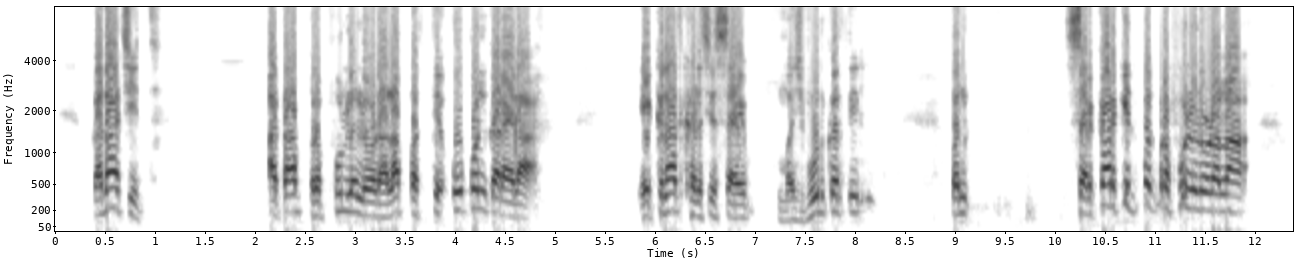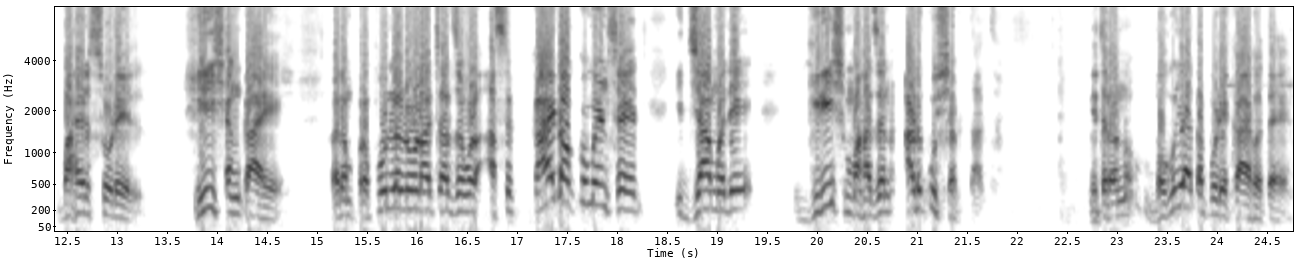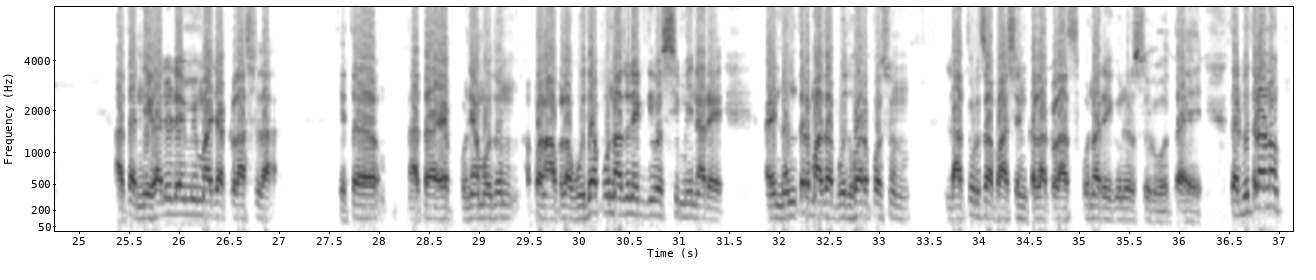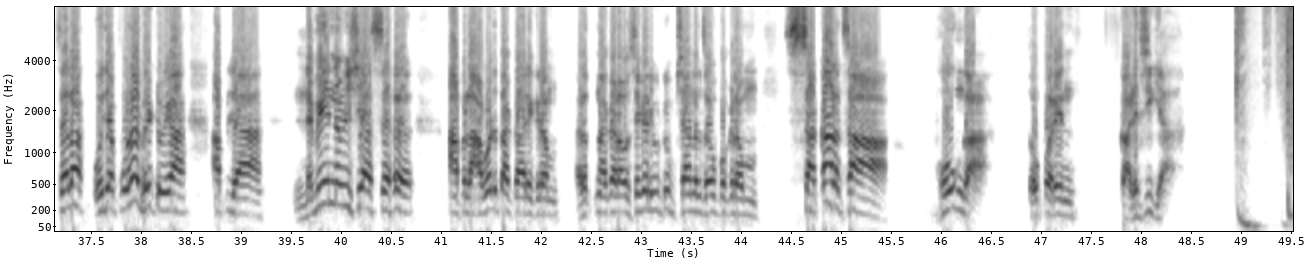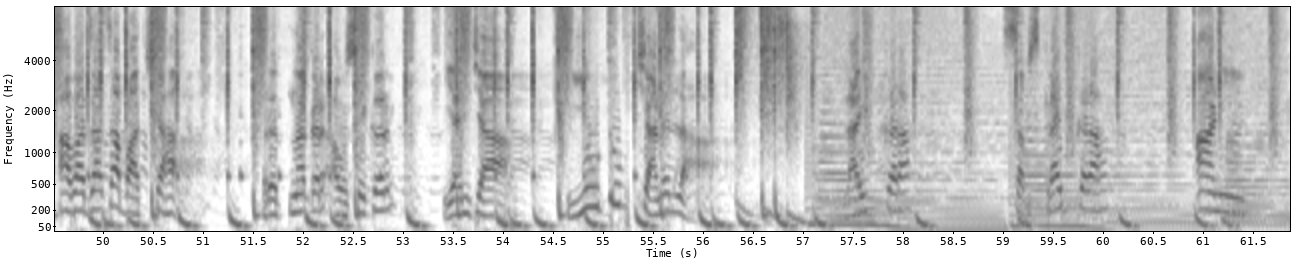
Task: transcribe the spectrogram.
कदाचित आता प्रफुल्ल लोढाला पत्ते ओपन करायला एकनाथ खडसे साहेब मजबूर करतील. पण सरकार कितपत प्रफुल्ल लोढाला बाहेर सोडेल ही शंका आहे. कारण प्रफुल्ल लोढाच्या जवळ असं काय डॉक्युमेंट्स आहेत की ज्यामध्ये गिरीश महाजन अडकू शकतात? मित्रांनो बघूया आता पुढे काय होत आहे आता निघालेलो आहे मी माझ्या क्लासला. तिथं आता या पुण्यामधून आपण आपला उद्या पुन्हा अजून एक दिवस सेमिनार आहे. आणि नंतर माझा बुधवारपासून लातूरचा भाषण कला क्लास पुन्हा रेग्युलर सुरू होत आहे. तर मित्रांनो चला उद्या पुन्हा भेटूया आपल्या नवीन विषयासह आपला आवडता कार्यक्रम रत्नाकर औसेकर युट्यूब चॅनलचा उपक्रम सकाळचा भोंगा. तोपर्यंत काळजी घ्या. आवाजाचा बादशहा रत्नाकर औसेकर यांच्या यूट्यूब चॅनलला लाईक करा सबस्क्राईब करा आणि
